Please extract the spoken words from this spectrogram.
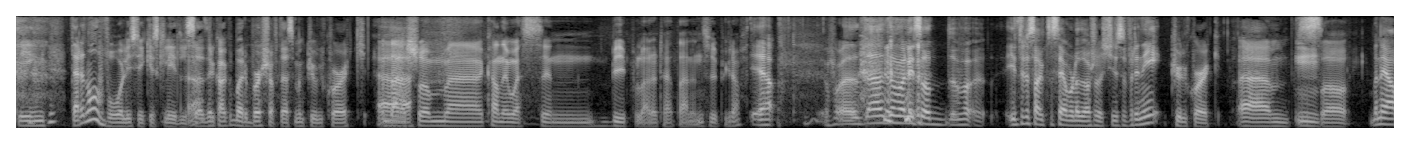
ting. Det er en alvorlig psykisk lidelse. Dere kan ikke bare brush off det som en kul quirk. Det Eh, er som eh, Kanye West sin bipolaritet er en superkraft. ja, det, det var litt sånn Interessant å se hvordan du har sånn schizofreni. Cool quirk. Um, Mm. så, men ja,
